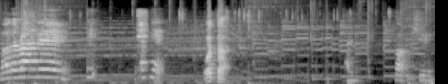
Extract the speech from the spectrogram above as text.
No, they're running! What the? Fuck you.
